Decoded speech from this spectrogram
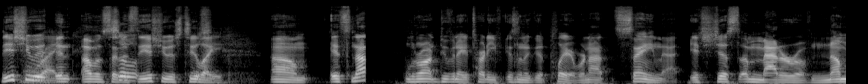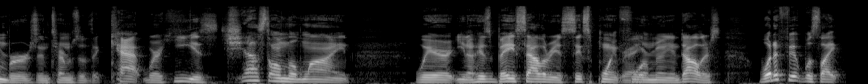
the issue, Right. and I would say So, this: the issue is too we'll like, um, it's not Laurent Duvernay Tardif isn't a good player. We're not saying that. It's just a matter of numbers in terms of the cap, where he is just on the line, where you know his base salary is six point four million dollars. What if it was like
